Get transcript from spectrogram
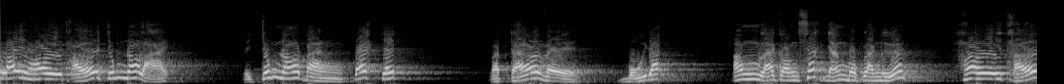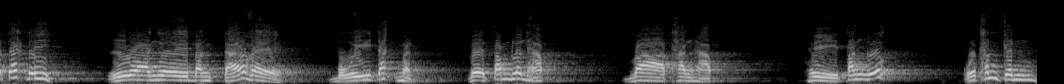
lấy hơi thở chúng nó lại, thì chúng nó bằng tét chết và trở về bụi đất. Ông lại còn xác nhận một lần nữa, hơi thở tát đi loài người bằng trở về bụi đất mình, về tâm linh học và thần học thì tăng ước của thánh kinh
